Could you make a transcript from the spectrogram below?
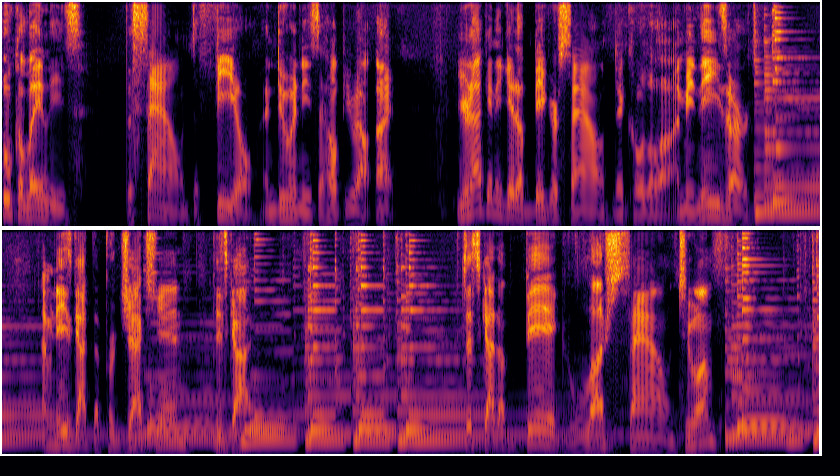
ukuleles, the sound, the feel, and doing these to help you out. All right, you're not going to get a bigger sound than KoAloha. I mean, these are I mean, he's got the projection. He's got just got a big, lush sound to him.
